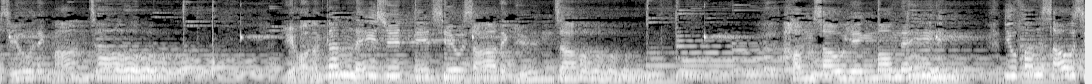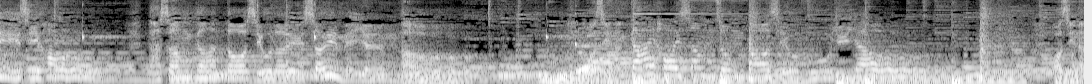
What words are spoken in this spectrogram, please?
多少的晚秋，如何能跟你说别潇洒的远走？含愁凝望你，要分手是时候。那心间多少泪水未让流？何时能何时能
